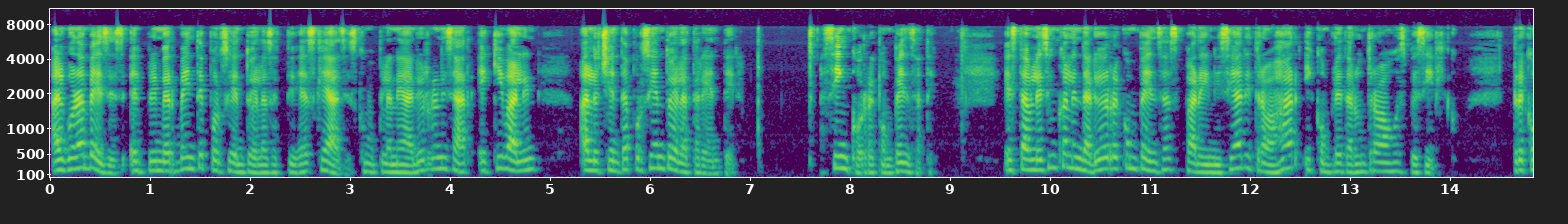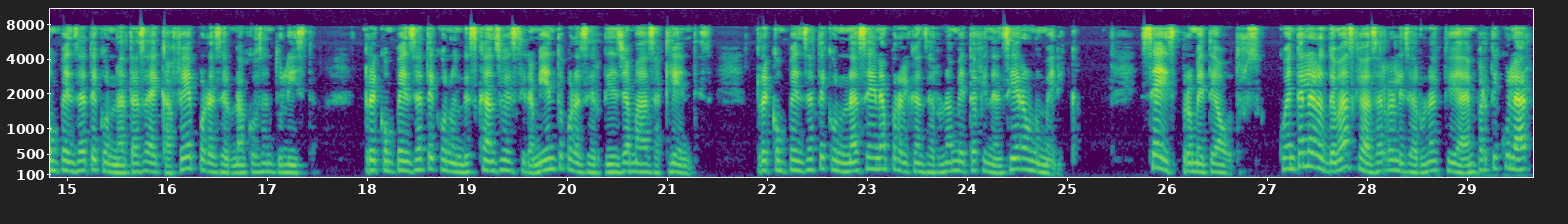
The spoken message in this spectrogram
Algunas veces el primer 20% de las actividades que haces, como planear y organizar, equivalen al 80% de la tarea entera. 5. Recompénsate. Establece un calendario de recompensas para iniciar y trabajar y completar un trabajo específico. Recompénsate con una taza de café por hacer una cosa en tu lista. Recompénsate con un descanso de estiramiento por hacer 10 llamadas a clientes. Recompénsate con una cena por alcanzar una meta financiera o numérica. 6. Promete a otros. Cuéntale a los demás que vas a realizar una actividad en particular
